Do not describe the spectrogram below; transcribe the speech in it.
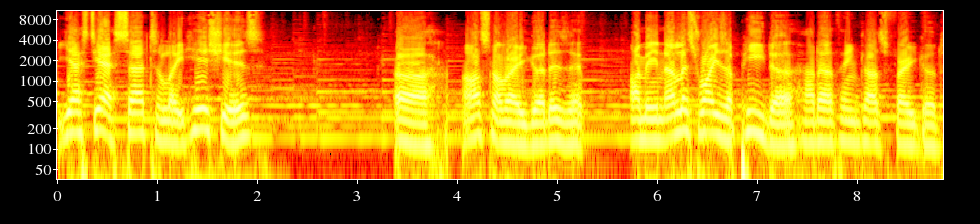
Yes, yes, certainly. Here she is. Uh, well, that's not very good, is it? I mean, unless Roirr's a pedo, I don't think that's very good.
